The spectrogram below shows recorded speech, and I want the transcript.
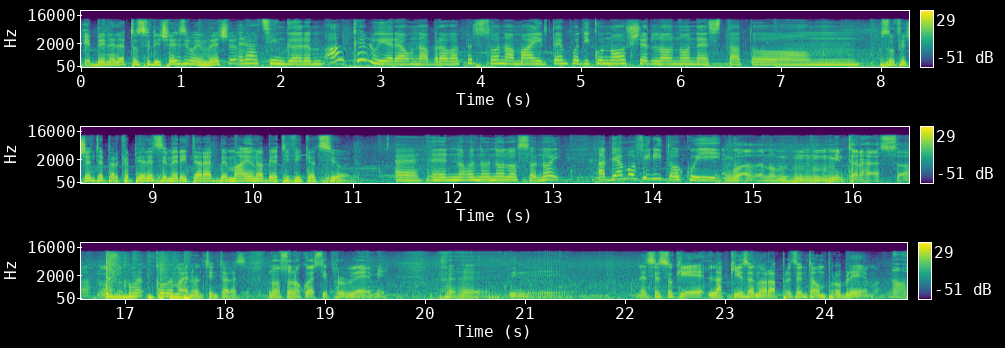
E Benedetto XVI invece? Ratzinger, anche lui era una brava persona, ma il tempo di conoscerlo non è stato... mm, Sufficiente per capire se meriterebbe mai una beatificazione. eh, eh, no, no, non lo so, noi abbiamo finito qui. Guarda, non mi interessa, non, so- Come, come mai non ti interessa? non sono questi i problemi. Quindi Nel senso che la Chiesa non rappresenta un problema. no,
